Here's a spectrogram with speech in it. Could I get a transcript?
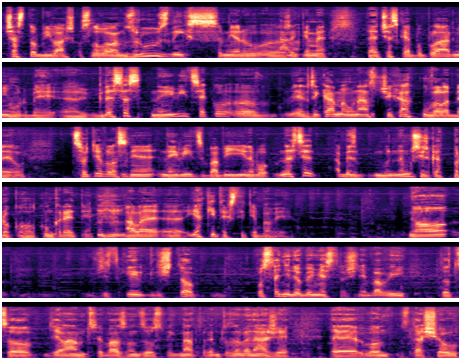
často býváš oslovován z různých směrů, uh, Ano. řekněme, té české populární hudby. Uh, kde ses nejvíc, jako, jak říkáme u nás v Čechách, uvelebil? Co tě vlastně nejvíc baví, nebo nechci, aby, nemusíš říkat pro koho konkrétně, mm-hmm. ale jaký texty tě baví? No, vždycky, když to v poslední době mě strašně baví to, co dělám třeba s Honzou Smigmátorem. To znamená, že eh, on s Dašou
